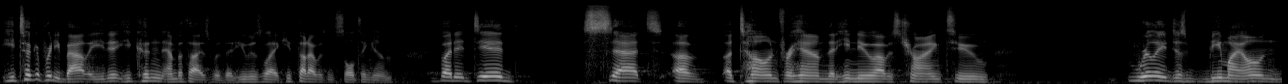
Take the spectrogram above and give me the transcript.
he took it pretty badly. He did, he couldn't empathize with it. He was like he thought I was insulting him. But it did set a, a tone for him that he knew I was trying to really just be my own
